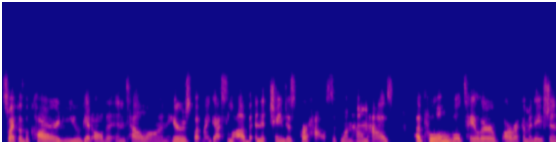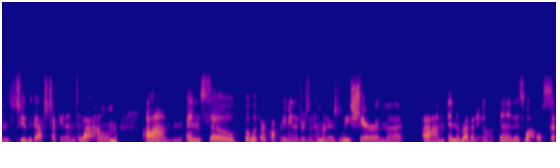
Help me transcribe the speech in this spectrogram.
swipe of a card. You get all the intel on here's what my guests love, and it changes per house. If one home has a pool, we'll tailor our recommendations to the guests checking into that home. Um, and so, but with our property managers and homeowners, we share in the um, in the revenue in it as well. So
